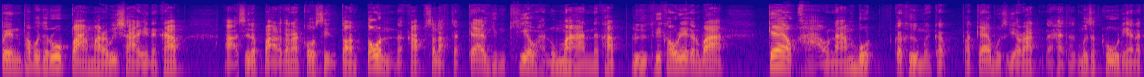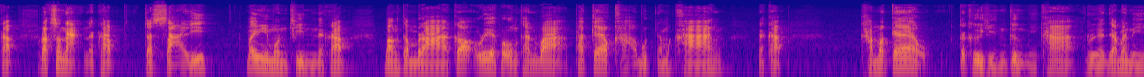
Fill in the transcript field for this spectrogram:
เป็นพระพุทธรูปปางมารวิชัยนะครับศิลปะรัตนโกสินทร์ตอนต้นนะครับสลักจากแก้วหินเขี้ยวหนุมานนะครับหรือที่เขาเรียกกันว่าแก้วขาวน้ำบุตรก็คือเหมือนกับพระแก้วบุษยรัตน์นะฮะเมื่อสักครู่นี้นะครับลักษณะนะครับจะใสไม่มีมนทินนะครับ บางตำราก็เรียกพระองค์ท่านว่าพระแก้วขาวบุตรน้ำค้างนะครับคำว่าแก้วก็คือหินกึ่งมีค่าเรือนยมณี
